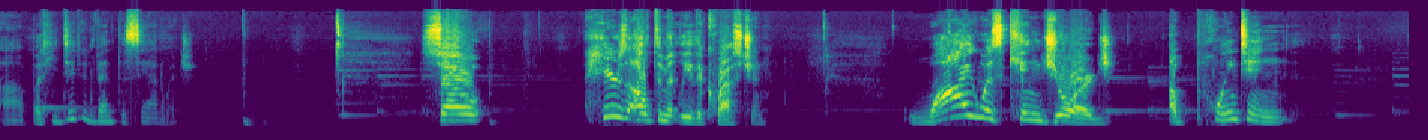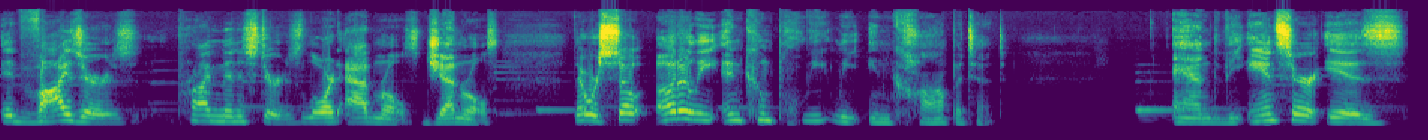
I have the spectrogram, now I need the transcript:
Uh, but he did invent the sandwich. So here's ultimately the question Why was King George appointing advisors, prime ministers, lord admirals, generals that were so utterly and completely incompetent? And the answer is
